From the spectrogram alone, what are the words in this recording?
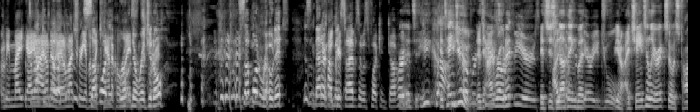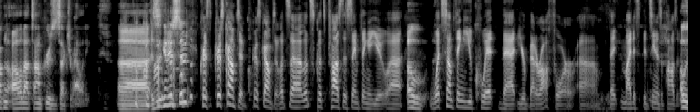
song. we might. It's I, about I don't know. like I'm not sure you have a mechanical wrote an license for original. Someone wrote it. Doesn't matter how many times it was fucking covered. it's He co- It's Hey he Jude. covered It's- I wrote it. Fears. It's just I nothing but Gary Jules. you know. I changed the lyrics so it's talking all about Tom Cruise's sexuality. Uh, is this gonna just suit? Chris Chris Compton. Chris Compton. Let's uh let's let's toss the same thing at you. Uh, Oh, what's something you quit that you're better off for? Um, that might have been seen as a positive. Oh,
